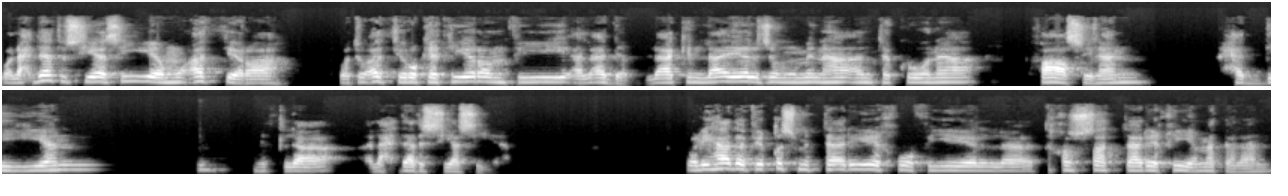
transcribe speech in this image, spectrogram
والأحداث السياسية مؤثرة وتؤثر كثيرا في الأدب لكن لا يلزم منها أن تكون فاصلا حديا مثل الأحداث السياسية. ولهذا في قسم التاريخ وفي التخصصات التاريخية مثلا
